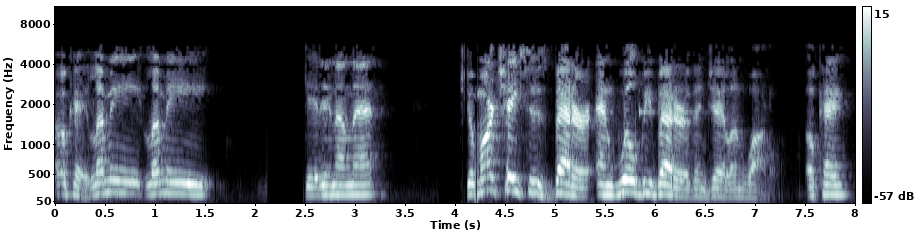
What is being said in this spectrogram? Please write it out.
Okay, let me let me get in on that. Ja'Marr Chase is better and will be better than Jaylen Waddle. Okay,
